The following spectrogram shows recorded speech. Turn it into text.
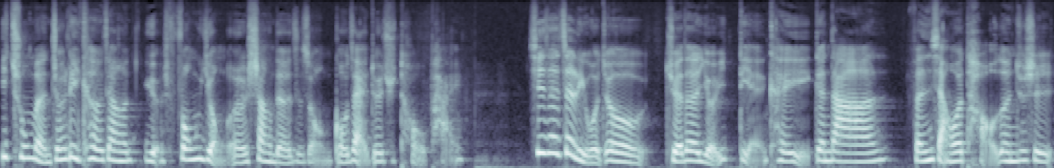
一出门就立刻这样蜂拥而上的这种狗仔队去偷拍。其实在这里我就觉得有一点可以跟大家分享或讨论，就是。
